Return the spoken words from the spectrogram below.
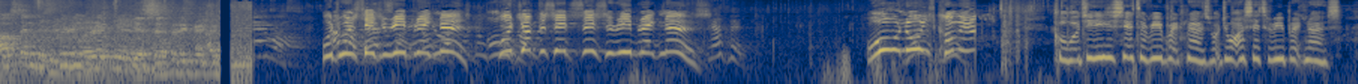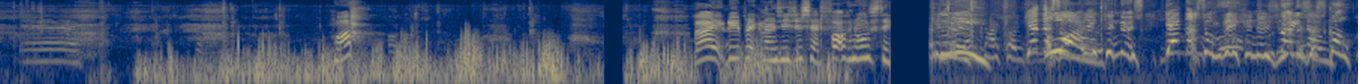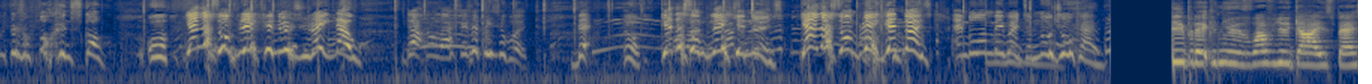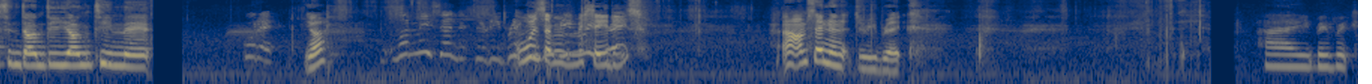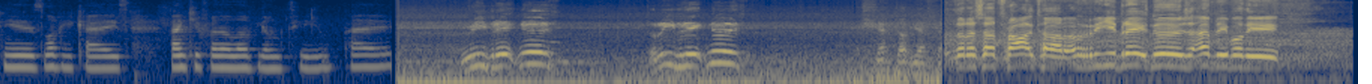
What do you want to say to re-break news? What do you have to say to say to re-break news? Nothing. Oh no, he's coming. Cool, what do you need to say to re-break news? What do you want to say to re-break news? Uh, what? Right, re-break news, he just said fuck no thing. Get this on breaking news! Get this on breaking news! Right, now. let's go! There's a news right now! That, no, that's just a piece of wood. That, no, get this on breaking news! Get this on breaking news! And below me words, I'm no joking. Breaking news, love you guys, best in Dundee young teammate. Corey, Yeah? let me send it to Rebreak. What is a Mercedes? Uh, I'm sending it to Rebreak. Hi, Rebreak News. Love you guys. Thank you for the love, young team. Bye. Rebreak news. Rebreak news. Shut up, yes. There is a tractor, re-break news, everybody.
